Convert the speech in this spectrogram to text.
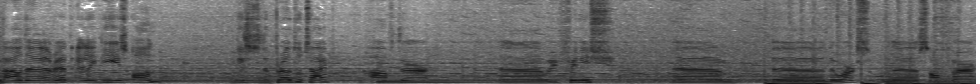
Now the red LED is on. This is the prototype. After uh, we finish um, the, the works on the software,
